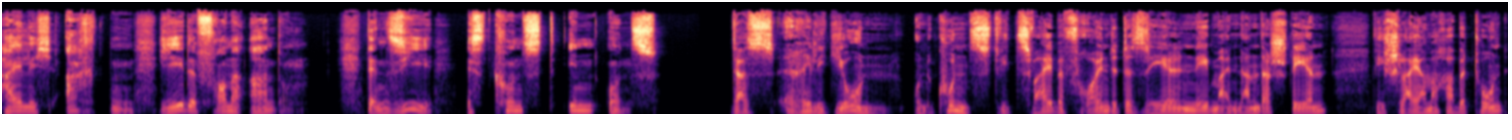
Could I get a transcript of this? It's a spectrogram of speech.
Heilig achten jede fromme Ahndung. Denn sie ist Kunst in uns. Dass Religion und Kunst wie zwei befreundete Seelen nebeneinander stehen, wie Schleiermacher betont,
